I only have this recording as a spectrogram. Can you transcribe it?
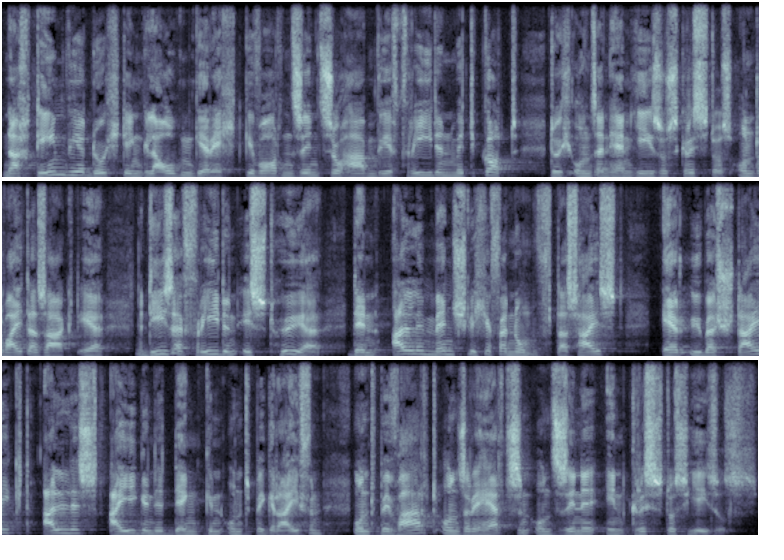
nachdem wir durch den Glauben gerecht geworden sind, so haben wir Frieden mit Gott durch unseren Herrn Jesus Christus. Und weiter sagt er, dieser Frieden ist höher, denn alle menschliche Vernunft, das heißt, er übersteigt alles eigene Denken und Begreifen und bewahrt unsere Herzen und Sinne in Christus Jesus.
